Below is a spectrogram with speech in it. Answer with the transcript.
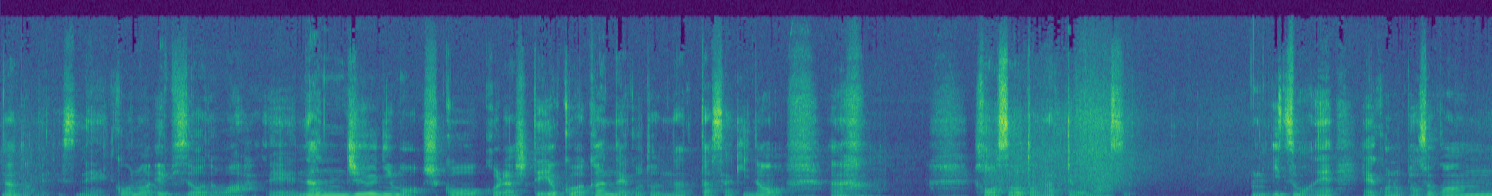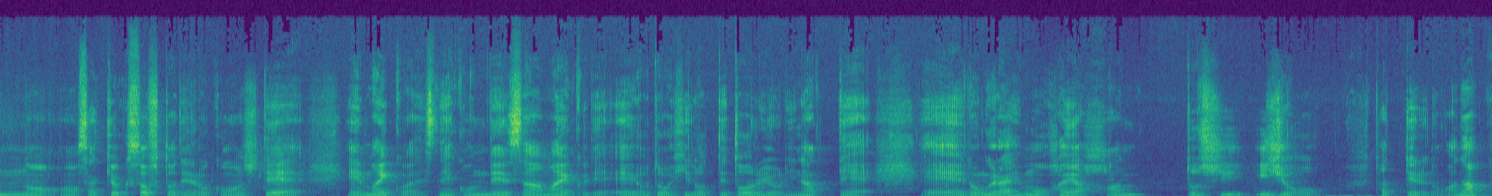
なのでですねこのエピソードは、えー、何重にも趣向を凝らしてよくわかんないことになった先の放送となっております。いつもね、このパソコンの作曲ソフトで録音して、マイクはですね、コンデンサーマイクで音を拾って通るようになって、どんぐらい？もう早半年以上？経ってるのかな？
